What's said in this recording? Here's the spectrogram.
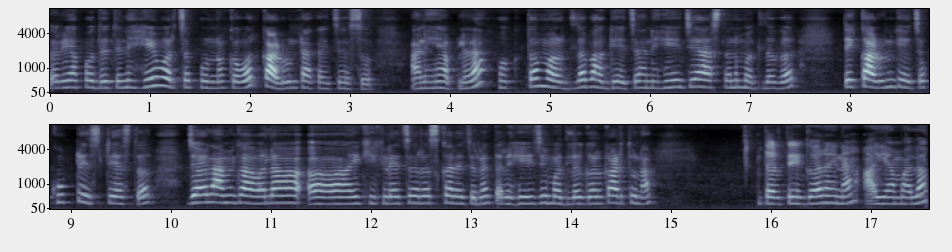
तर या पद्धतीने हे वरचं पूर्ण कवर काढून टाकायचं असं. आणि हे आपल्याला फक्त मधला भाग घ्यायचा आणि हे जे असतं ना मधलं घर ते काढून घ्यायचं. खूप टेस्टी असतं. ज्यावेळेला आम्ही गावाला एक खेकड्याचं रस करायचं ना तर हे जे मधलं घर काढतो ना तर ते गर आहे ना आई आम्हाला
